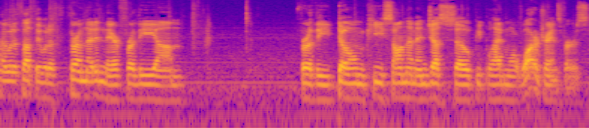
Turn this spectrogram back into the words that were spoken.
I would have thought they would have thrown that in there for the um, for the dome piece on them and just so people had more water transfers.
